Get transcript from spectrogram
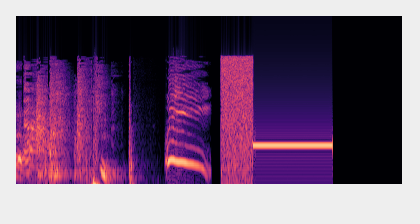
Ah!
